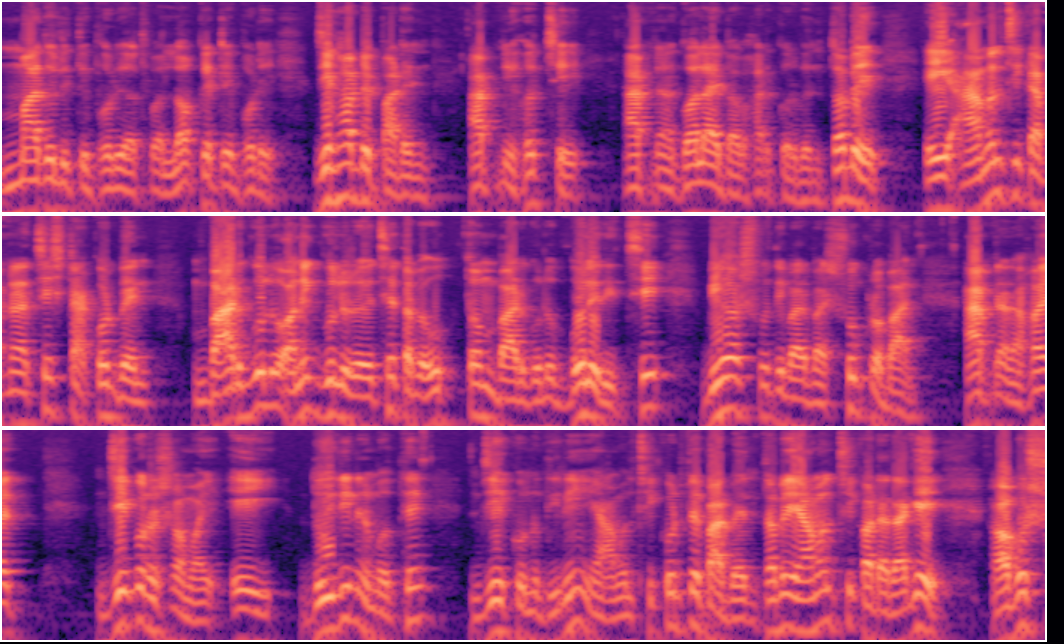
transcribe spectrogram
মাদুলিতে ভরে অথবা লকেটে ভরে যেভাবে পারেন, আপনি হচ্ছে আপনার গলায় ব্যবহার করবেন। তবে এই আমলটিকে আপনারা চেষ্টা করবেন, বারগুলো অনেকগুলো রয়েছে, তবে উত্তম বারগুলো বলে দিচ্ছি, বৃহস্পতিবার বা শুক্রবার আপনারা হয় যে কোনো সময় এই দুই দিনের মধ্যে যে কোনো দিনই এই আমলটি করতে পারবেন। তবে এই আমলটি করার আগে অবশ্য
